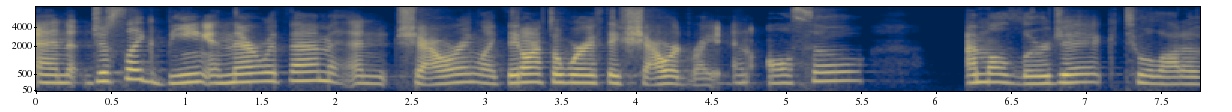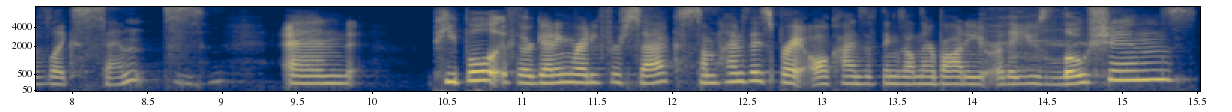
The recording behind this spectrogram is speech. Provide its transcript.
And just like being in there with them and showering, like they don't have to worry if they showered right. And also, I'm allergic to a lot of like scents. Mm-hmm. And people, if they're getting ready for sex, sometimes they spray all kinds of things on their body or they use lotions.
